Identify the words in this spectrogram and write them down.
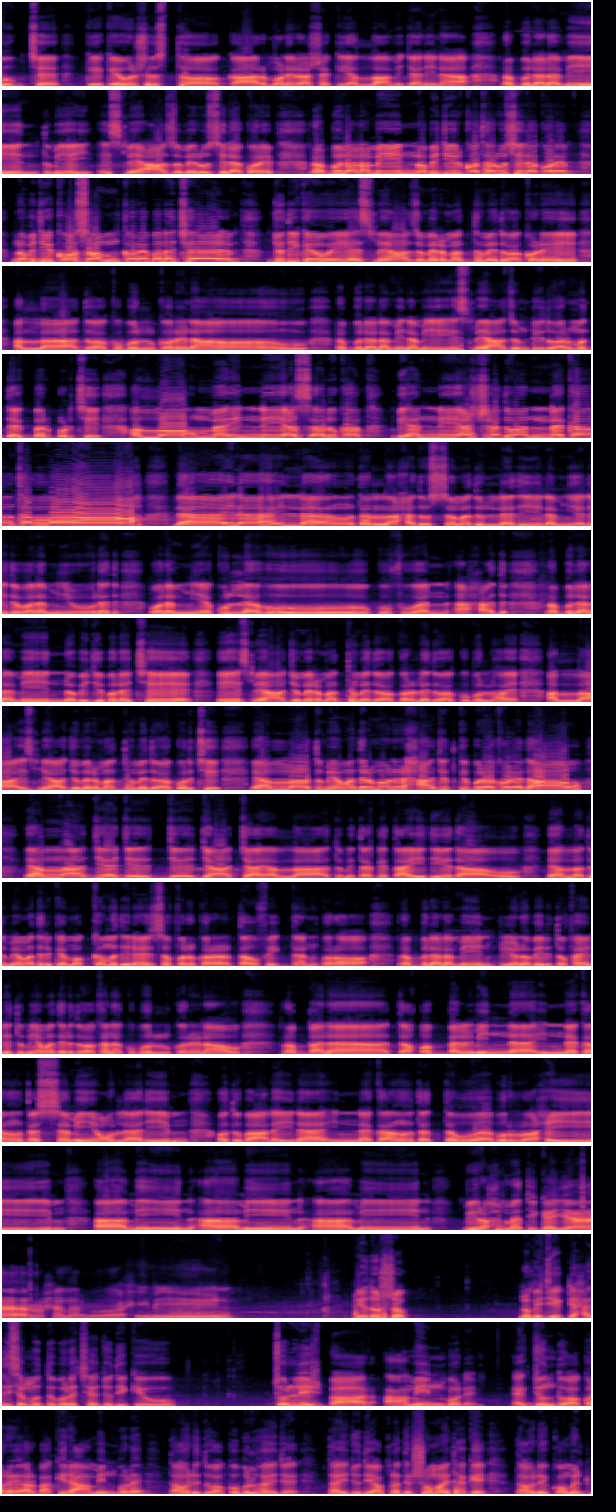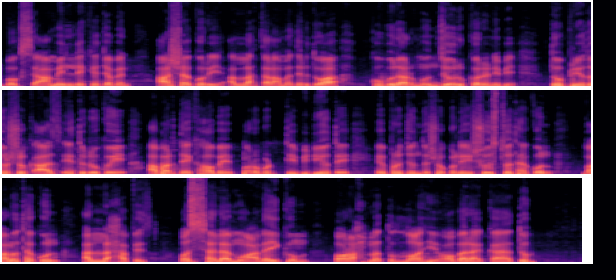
ভুগছে কে কে অসুস্থ কার মনের আশা কি আল্লাহ? আমি জানি না। রব্বুল আলমিন, তুমি এই ইসমে আজমের উশিলা করে, রব্বুল আলমিন নবীজির কথার উশিলা করে, নবীজি কসম করে বলেছে, যদি কেউ এই ইসমে আজমের মাধ্যমে দোয়া করে, আল্লাহ দোয়া কবুল করে নাও। রব্বুল আলমিন, আমি এই ইসমে আজমটি দোয়ার মধ্যে একবার পড়ছি, আল্লাহুম্মা ইন্নি আসআলুকা বিআন্নি আশহাদু আন্নাকা আনতাল্লাহ লা ইলাহা ইল্লা আহাদুস সামাদুল্লাযী লাম ইয়ালিদ ওয়া লাম ইউলাদ। ওয়া লাম ইয়াকুল লাহু কুফুয়ান আহাদ। রব্বুল আলামিন নবীজি বলেছে, এই ইসমে আজমের মাধ্যমে দোয়া করলে দোয়া কবুল হয়। আল্লাহ, ইসমে আজমের মাধ্যমে দোয়া করছি। এ আল্লাহ, তুমি আমাদের মনের হাজতকে পুরো করে দাও। এ আল্লাহ, যে যে যে যা চায় আল্লাহ, তুমি তাকে তাই দিয়ে দাও। এ আল্লাহ, তুমি আমাদেরকে মক্কা মদিনায় সফর করার তৌফিক দান করো। রব্বুল আলমিন, প্রিয় নবীর তোফাইলে তুমি আমাদের দোয়াখানা কবুল করে নাও। রব্বানা তাকব্বাল মিন্না ইন্নাকা আনতাস সামিউল আলিম। অতুবা আলাইনা ইন্নাকা তাত্তাওয়াবুর রহিম। আমিন আমিন আমিন। বিরহমাতিকা ইয়া আরহামার রাহিমিন। প্রিয় দর্শক, নবীজি একটি হাদিসের মধ্যে বলেছে, যদি কেউ চল্লিশ বার আমিন বলে একজন দোয়া করে আর বাকিরা আমিন বলে, তাহলে দোয়া কবুল হয়ে যায়। তাই যদি আপনাদের সময় থাকে, তাহলে কমেন্ট বক্সে আমিন লিখে যাবেন। আশা করি আল্লাহ তালা আমাদের দোয়া কবুল আর মঞ্জুর করে নেবে। তো প্রিয় দর্শক, আজ এতটুকুই। আবার দেখা হবে পরবর্তী ভিডিওতে। এ পর্যন্ত সকলেই সুস্থ থাকুন, ভালো থাকুন। আল্লাহ হাফেজ। আসসালামু আলাইকুম ওরহমতুল্লাহি ওবরাকাতুহ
